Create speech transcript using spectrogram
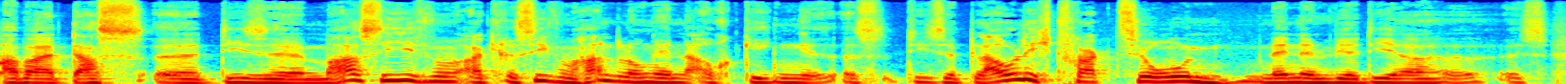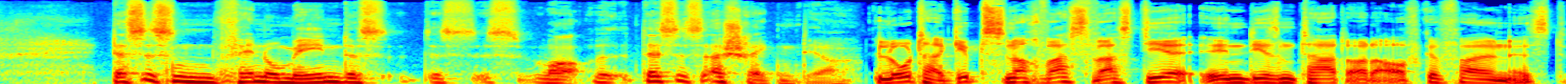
Aber dass äh, diese massiven, aggressiven Handlungen auch gegen äh, diese Blaulichtfraktion, nennen wir die ja, äh, ist, das ist ein Phänomen, das, das, ist, das ist erschreckend, ja. Lothar, gibt's noch was, was dir in diesem Tatort aufgefallen ist?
